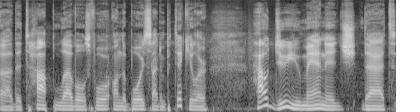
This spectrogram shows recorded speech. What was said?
uh, the top levels for on the boys' side in particular, how do you manage that?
